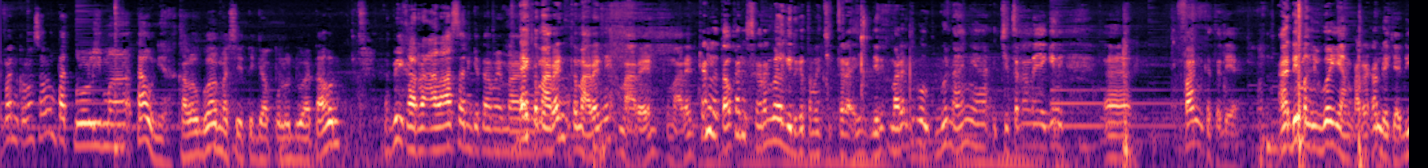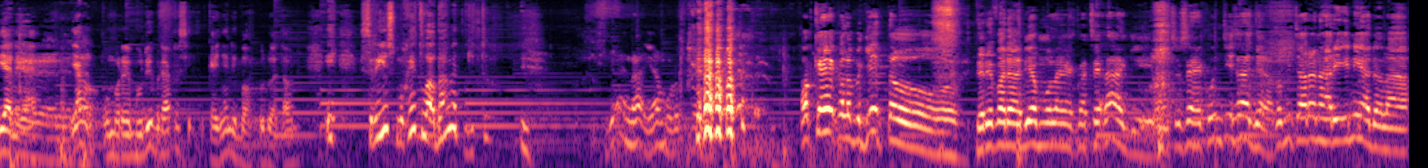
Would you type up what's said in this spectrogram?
Ivan kalau salah 45 tahun ya. Kalau gue masih 32 tahun. Tapi karena alasan kita memang Eh kemarin kemarin ya kemarin kemarin kan lo tau kan sekarang gue lagi deket sama Citra ya. Jadi kemarin tuh gue nanya Citra nanya gini. Eh, Van kata dia. Ah dia manggil gue yang karena kan udah jadian ya. Iya, iya, iya. Yang umurnya Budi berapa sih? Kayaknya di bawah 2 tahun. Ih serius mukanya tua banget gitu. Dia enak ya mulutnya. Oke, kalau begitu daripada dia mulai kocek lagi, langsung saya kunci saja. Pembicaraan hari ini adalah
